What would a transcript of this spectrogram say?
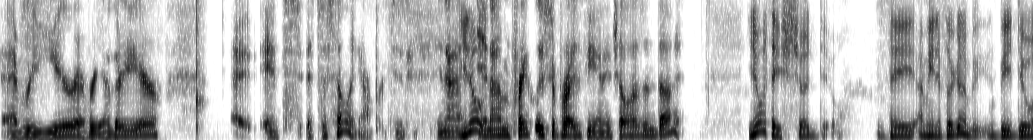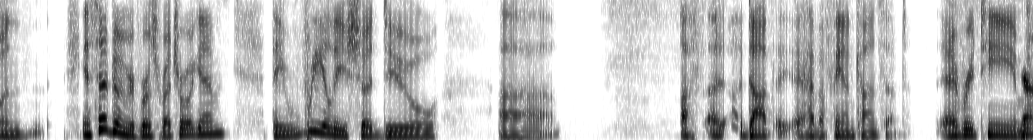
every year every other year eh, it's it's a selling opportunity. And i you know and i'm frankly surprised the nhl hasn't done it. You know what they should do? They i mean if they're going to be, be doing instead of doing reverse retro again they really should do uh a, a, adopt have a fan concept. Every team yeah.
